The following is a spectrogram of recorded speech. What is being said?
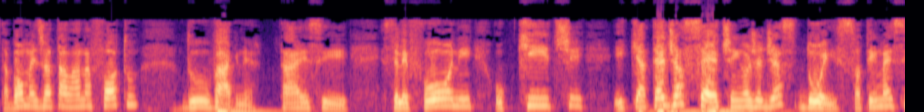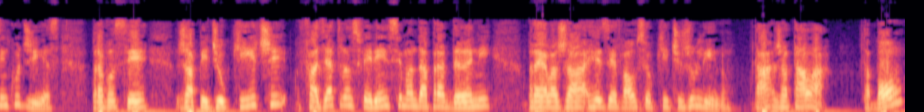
tá bom? Mas já tá lá na foto do Wagner, tá? Esse, esse, telefone, o kit, e que até dia 7, hein? Hoje é dia 2, só tem mais 5 dias. para você já pedir o kit, fazer a transferência e mandar para Dani, para ela já reservar o seu kit Julino, tá? Já tá lá, tá bom?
